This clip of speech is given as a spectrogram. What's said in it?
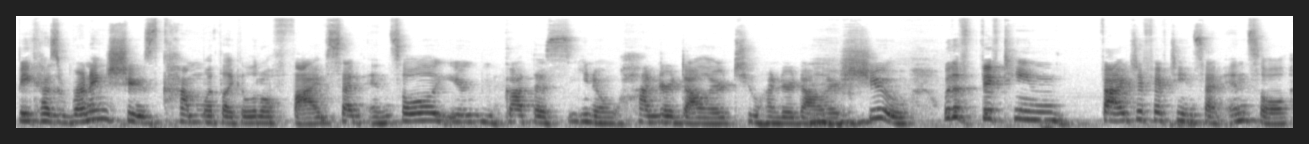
because running shoes come with like a little five cent insole. You- You've got this, you know, $100, $200 shoe with a 15 five to 15 cent insole.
